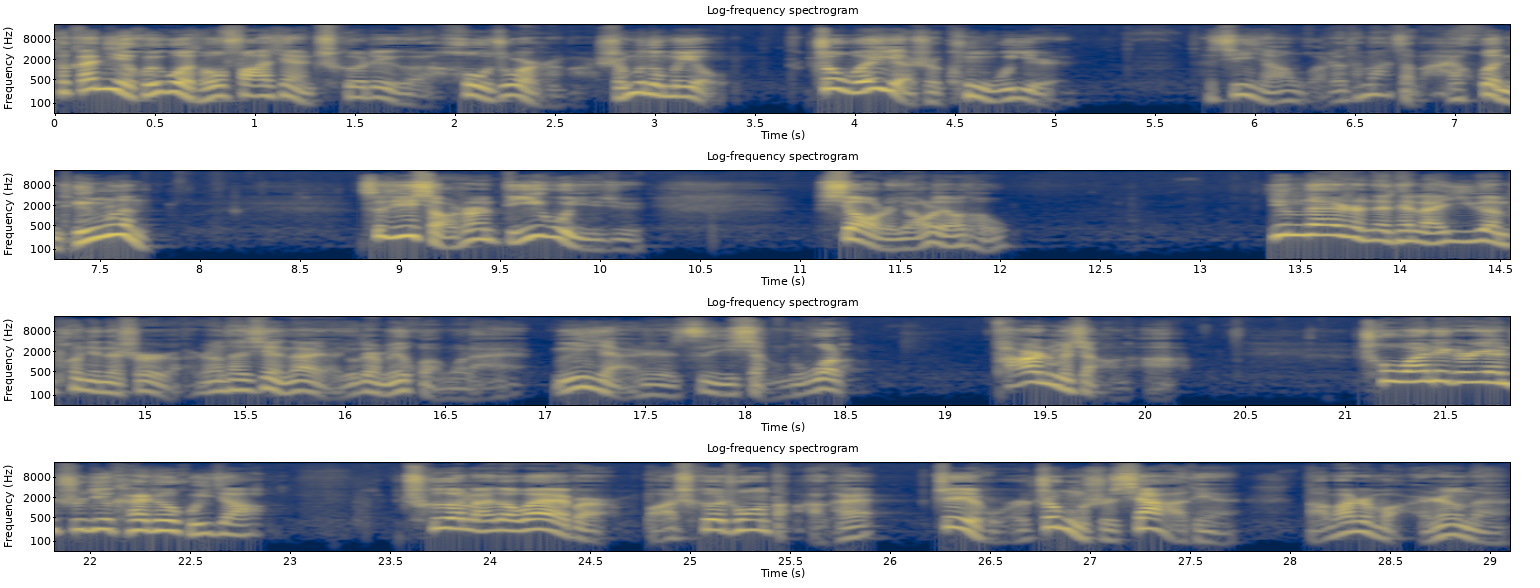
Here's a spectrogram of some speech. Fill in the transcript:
他赶紧回过头，发现车这个后座上啊什么都没有，周围也是空无一人。他心想：我这他妈怎么还幻听了呢？自己小声嘀咕一句，笑着摇了摇头。应该是那天来医院碰见的事儿啊，让他现在啊有点没缓过来，明显是自己想多了。他是这么想的啊。抽完这根烟，直接开车回家。车来到外边，把车窗打开。这会儿正是夏天，哪怕是晚上呢，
